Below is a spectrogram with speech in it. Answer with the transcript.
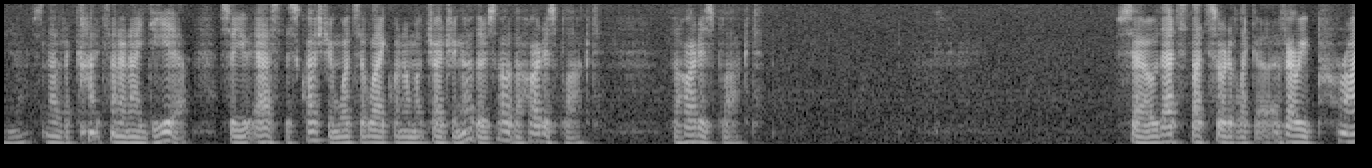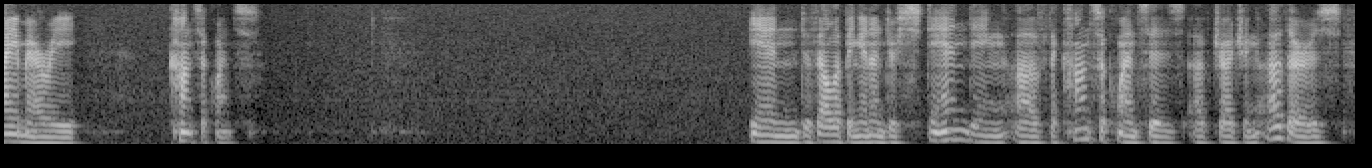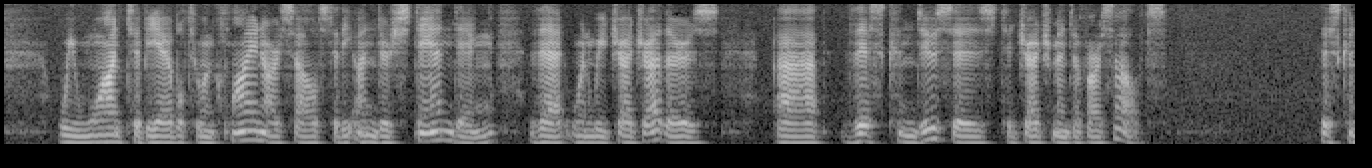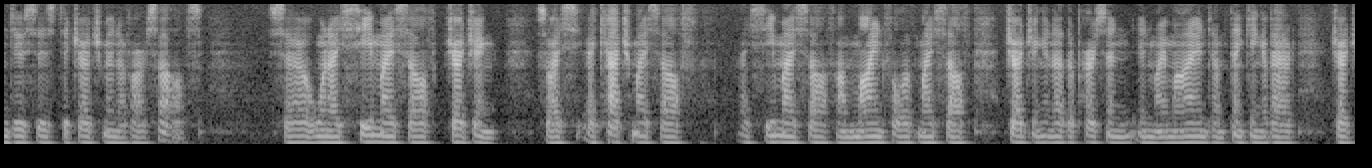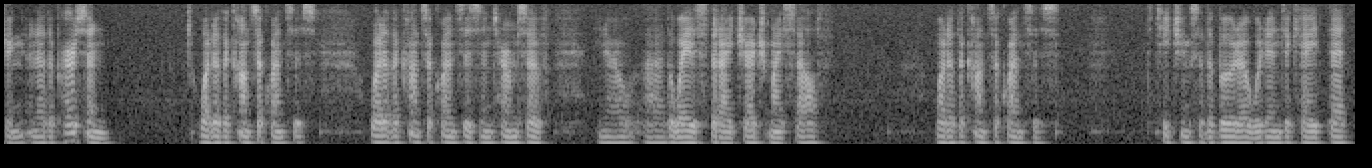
You know, it's not a, it's not an idea. So you ask this question what's it like when I'm judging others? Oh, the heart is blocked. The heart is blocked. So that's, that's sort of like a, a very primary consequence. In developing an understanding of the consequences of judging others, we want to be able to incline ourselves to the understanding that when we judge others, uh, this conduces to judgment of ourselves. This conduces to judgment of ourselves. So when I see myself judging, so I, see, I catch myself, I see myself, I'm mindful of myself judging another person in my mind, I'm thinking about judging another person. What are the consequences? What are the consequences in terms of you know, uh, the ways that I judge myself. What are the consequences? The teachings of the Buddha would indicate that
